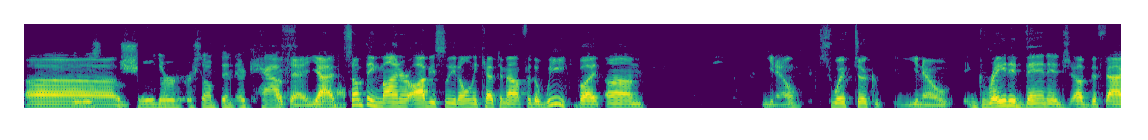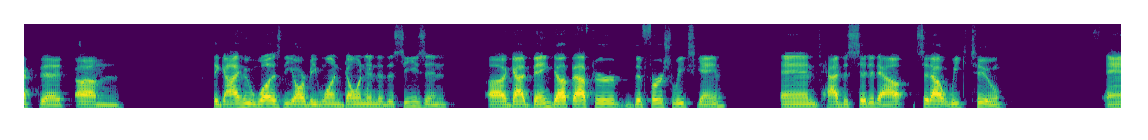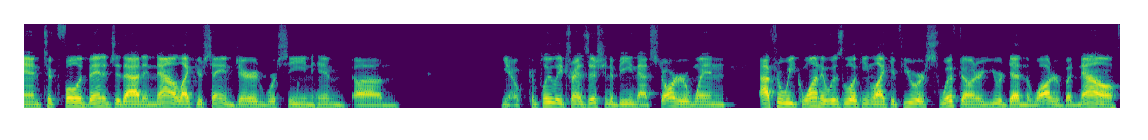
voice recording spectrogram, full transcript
Uh, shoulder or something, or calf. Okay, yeah, something minor. Obviously, it only kept him out for the week, but um, you know, Swift took you know great advantage of the fact that um, the guy who was the RB one going into the season uh, got banged up after the first week's game and had to sit it out, sit out week two. And took full advantage of that, and now, like you're saying, Jared, we're seeing him um, you know, completely transition to being that starter when after week one, it was looking like if you were a Swift owner, you were dead in the water. But now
